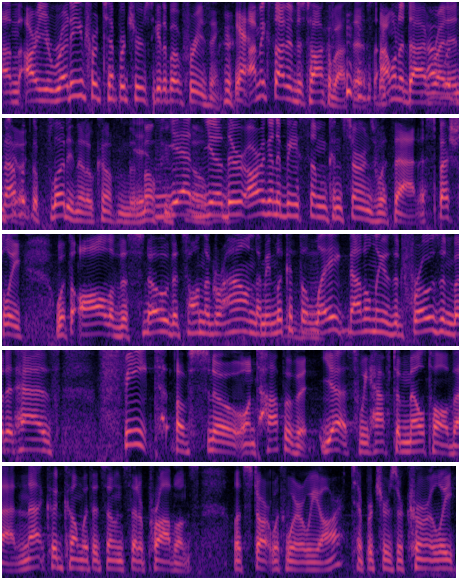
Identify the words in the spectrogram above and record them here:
Um, are you ready for temperatures to get above freezing? Yes. I'm excited to talk about this. I want to dive right with, into not it. with the flooding that'll come from the melting yeah, snow. you know, there are going to be some concerns with that, especially with all of the snow that's on the ground. I mean, look at the lake. Not only is it frozen, but it has feet of snow on top of it. Yes, we have to melt all that, and that could come with its own set of problems. Let's start with where we are. Temperatures are currently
